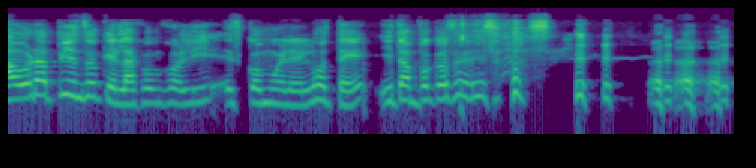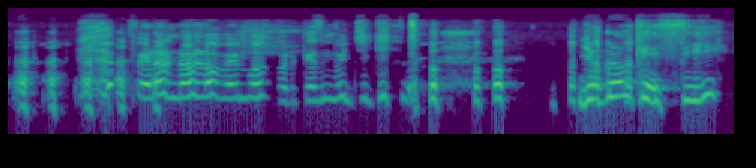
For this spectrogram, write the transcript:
Ahora pienso que la jonjolí es como el elote y tampoco se deshace. Pero no lo vemos porque es muy chiquito. Yo creo que sí.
